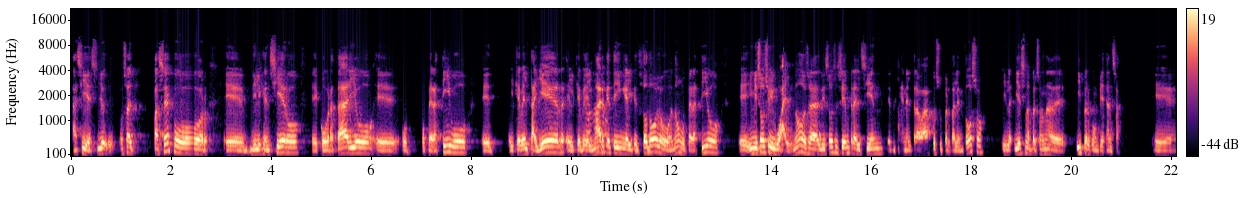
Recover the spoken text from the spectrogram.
Así es. Yo, o sea, pasé por eh, diligenciero, eh, cobratario, eh, operativo, el que ve el taller, el que ve el marketing, el que todólogo, ¿no? Operativo. y mi socio igual, ¿no? O sea, mi socio siempre al 100 en, el trabajo, es súper talentoso y, y, es una persona de hiper confianza. Eh,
